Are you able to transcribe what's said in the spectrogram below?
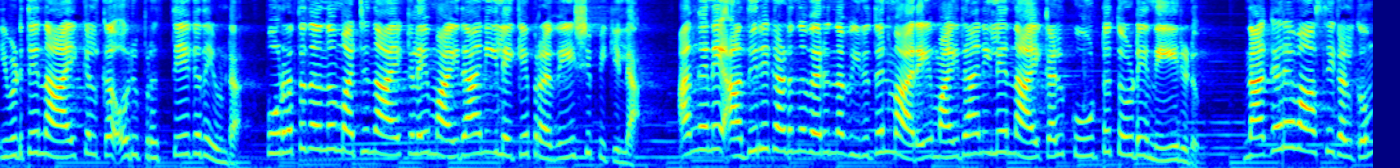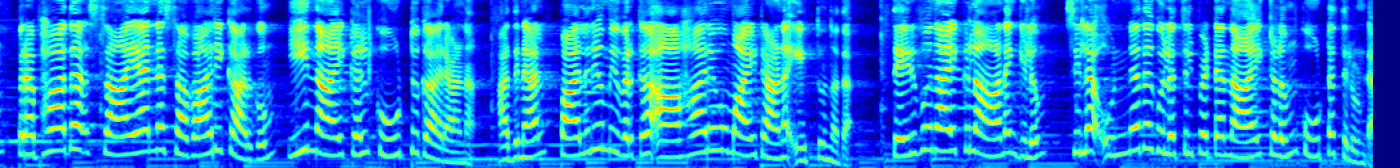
ഇവിടുത്തെ നായ്ക്കൾക്ക് ഒരു പ്രത്യേകതയുണ്ട്. പുറത്തുനിന്നും മറ്റു നായ്ക്കളെ മൈതാനിയിലേക്ക് പ്രവേശിപ്പിക്കില്ല. അങ്ങനെ അതിരി കടന്നു വരുന്ന വിരുദ്ധന്മാരെ മൈതാനിലെ നായ്ക്കൾ കൂട്ടത്തോടെ നേരിടും. നഗരവാസികൾക്കും പ്രഭാത സായാഹ്ന സവാരിക്കാർക്കും ഈ നായ്ക്കൾ കൂട്ടുകാരാണ്. അതിനാൽ പലരും ഇവർക്ക് ആഹാരവുമായിട്ടാണ് എത്തുന്നത്. തെരുവു നായ്ക്കളാണെങ്കിലും ചില ഉന്നത കുലത്തിൽപ്പെട്ട നായ്ക്കളും കൂട്ടത്തിലുണ്ട്.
